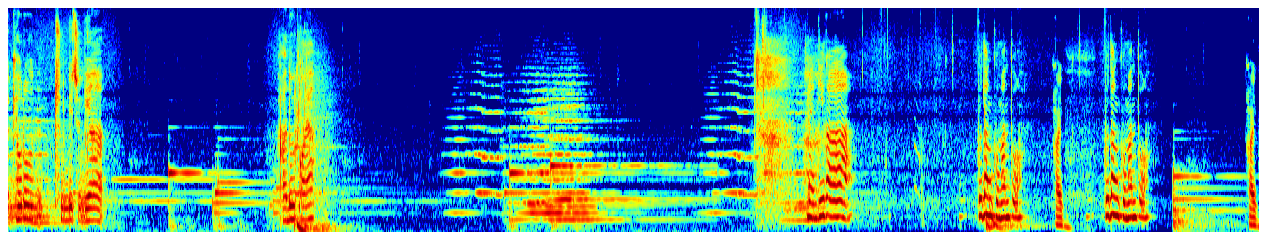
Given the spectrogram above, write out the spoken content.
오빠랑 결혼 준비 중이야. 안 올 거야? 네, 네가 부담 그만둬. 아이고 부담 그만둬. 아이고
